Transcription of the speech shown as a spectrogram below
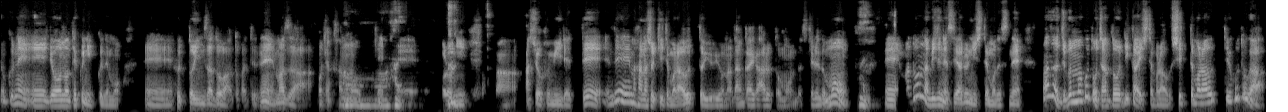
よくね、営業のテクニックでも、えー、フットインザドアとかってね、まずはお客さんの、ねはいえーところに、まあ、足を踏み入れて、で、まあ、話を聞いてもらうというような段階があると思うんですけれども、えーまあ、どんなビジネスやるにしてもですね、まずは自分のことをちゃんと理解してもらう、知ってもらうっていうことが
